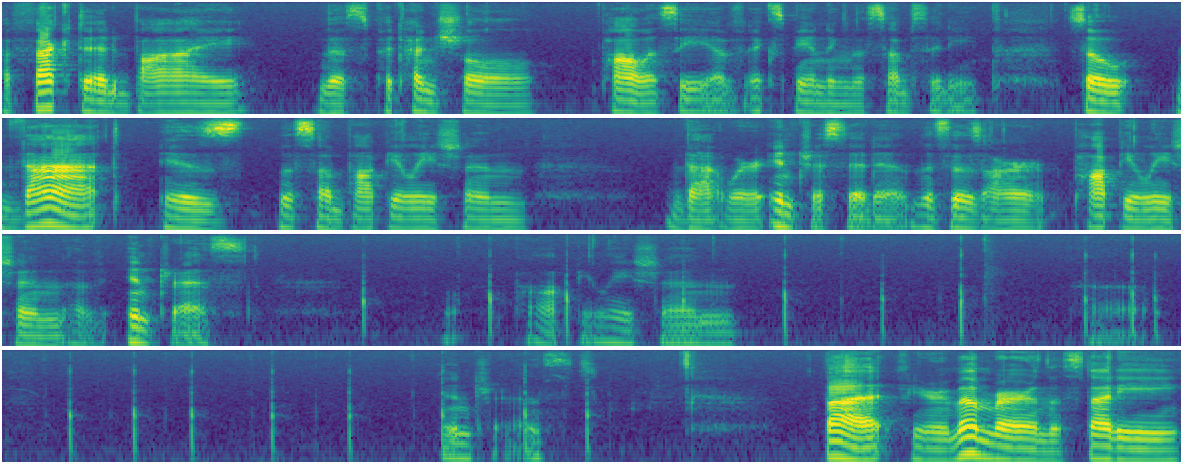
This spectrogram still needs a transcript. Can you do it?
affected by this potential policy of expanding the subsidy. So that is the subpopulation that we're interested in. This is our population of interest population uh, of interest. But if you remember in the study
